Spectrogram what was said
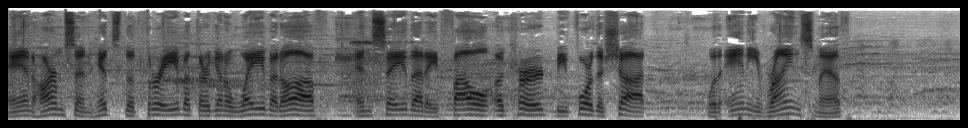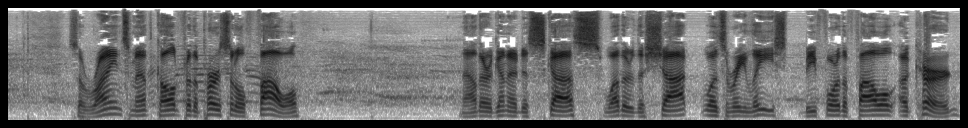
And Harmson hits the three, but they're going to wave it off and say that a foul occurred before the shot with Annie Rhinesmith. So Rhinesmith called for the personal foul. Now they're going to discuss whether the shot was released before the foul occurred.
